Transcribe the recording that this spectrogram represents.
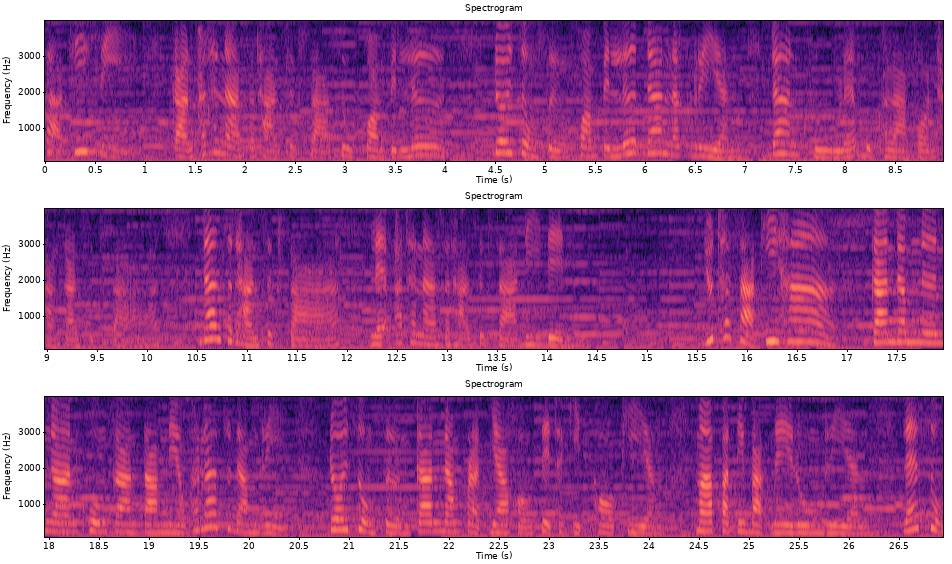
ศาสตร์ที่ 4 การพัฒนาสถานศึกษาสู่ความเป็นเลิศ โดยส่งเสริมความเป็นเลิศด้านนักเรียน ด้านครูและบุคลากรทางการศึกษา ด้านสถานศึกษา และพัฒนาสถานศึกษาดีเด่น ยุทธศาสตร์ที่ 5 การดำเนินงานโครงการตามแนวพระราชดำริ โดยส่งเสริมการนำปรัชญาของเศรษฐกิจพอเพียง มาปฏิบัติในโรงเรียน และส่ง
